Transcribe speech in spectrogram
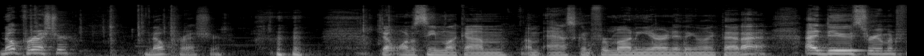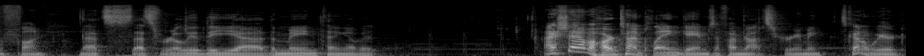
No pressure. No pressure. Don't want to seem like I'm I'm asking for money or anything like that. I I do stream it for fun. That's that's really the uh, the main thing of it. I actually have a hard time playing games if I'm not screaming. It's kind of weird.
